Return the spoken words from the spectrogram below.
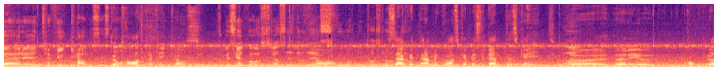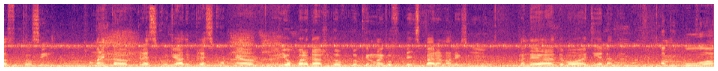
är det trafikkaos i stan. Totalt trafikkaos. Speciellt på östra sidan. Det är Ja. svårt sig runt. Särskilt när amerikanska presidenten ska hit. Ja. Då, då är det ju hopplöst att ta sig in. Om man inte har presskort. Jag hade presskort när jag jobbade där så då, då kunde man ju gå förbi spärrarna liksom. Mm. Men det, det var ett elände. Apropå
